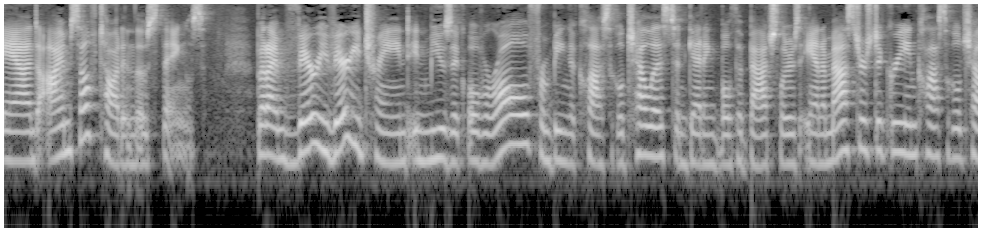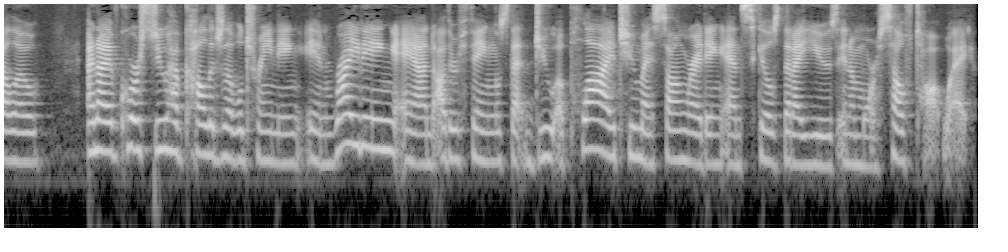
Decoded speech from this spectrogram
and I'm self taught in those things. But I'm very, very trained in music overall from being a classical cellist and getting both a bachelor's and a master's degree in classical cello. And I, of course, do have college level training in writing and other things that do apply to my songwriting and skills that I use in a more self taught way.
